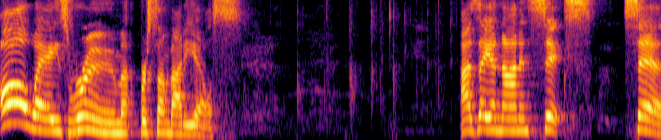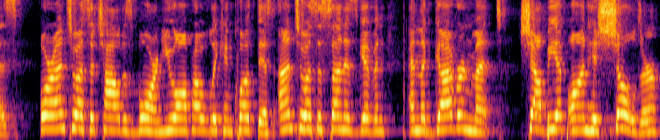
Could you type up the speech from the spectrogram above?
always room for somebody else. Isaiah 9 and 6 says, For unto us a child is born. You all probably can quote this. Unto us a son is given, and the government shall be upon his shoulder,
